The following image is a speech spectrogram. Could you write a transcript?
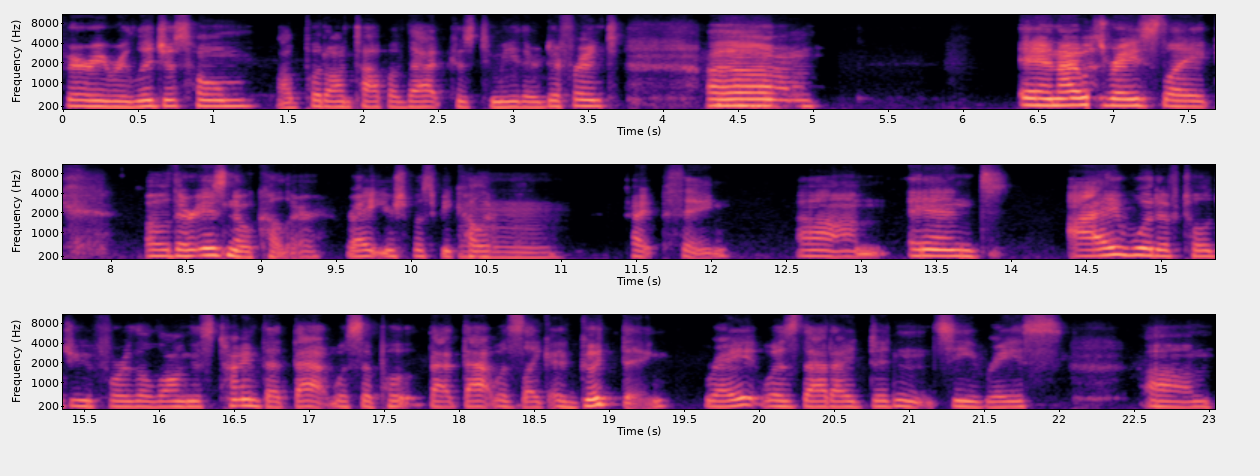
very religious home. I'll put on top of that because to me they're different. Um and i was raised like oh there is no color right? You're supposed to be color mm. type thing. Um and I would have told you for the longest time that that was supposed that that was like a good thing, right? Was that I didn't see race, um,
